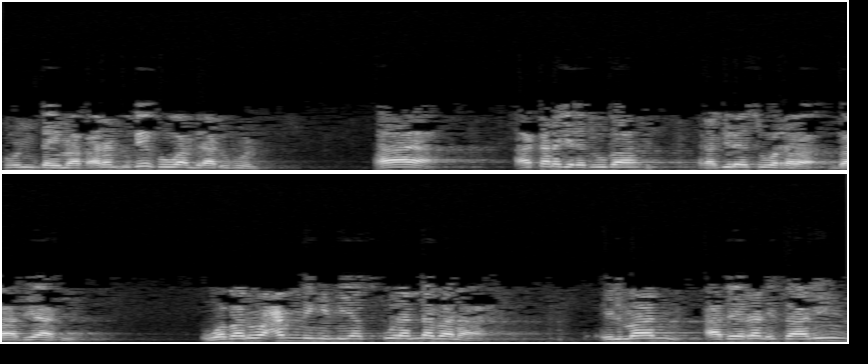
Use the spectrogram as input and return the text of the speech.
kun daymaaf aanan dhugee kun waan biraa dhuguun haya akkana jedhe duuba rajuleessu warra baadiyyaati وبنو عمهم يسقون اللبن ilmaan adeerran isaanii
